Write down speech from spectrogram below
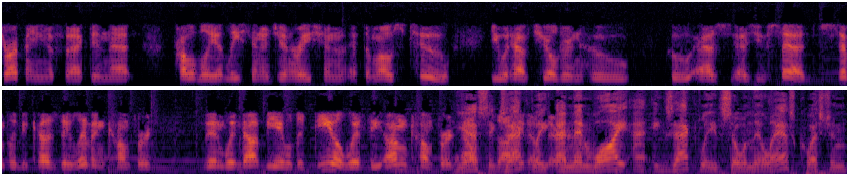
sharpening effect. In that, probably at least in a generation, at the most two, you would have children who, who, as as you said, simply because they live in comfort, then would not be able to deal with the uncomfort. Yes, exactly. And then why uh, exactly? So in the last question,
